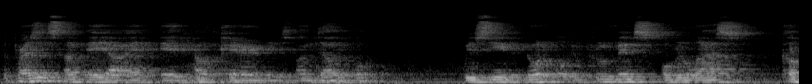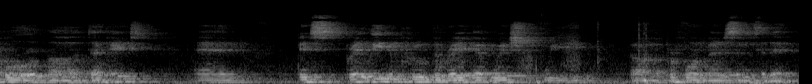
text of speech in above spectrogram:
The presence of AI in healthcare is undoubtable. We've seen notable improvements over the last couple uh, decades, and it's greatly improved the rate at which we uh, perform medicine today.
